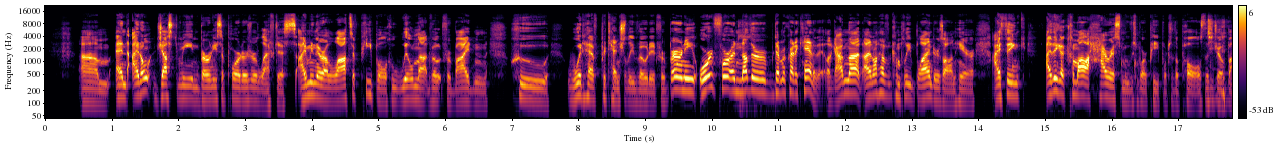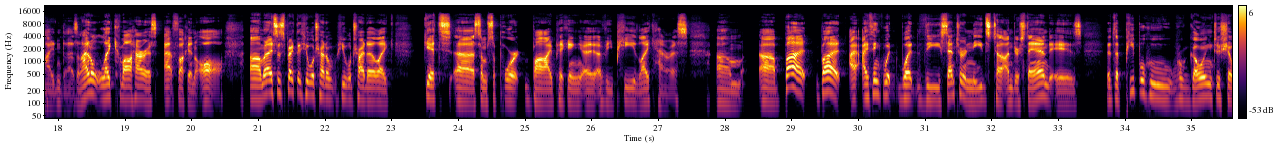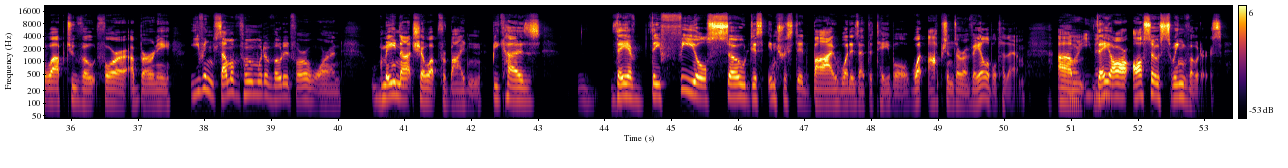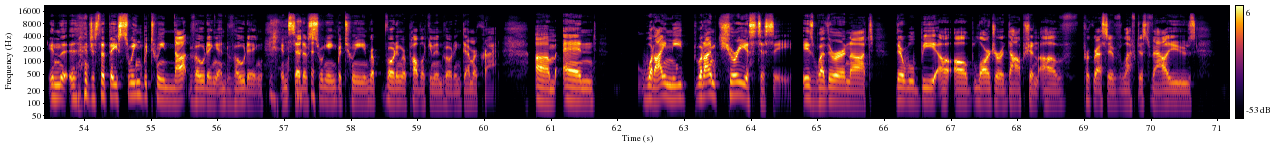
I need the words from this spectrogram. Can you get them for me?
Um, and I don't just mean Bernie supporters or leftists. I mean, there are lots of people who will not vote for Biden who would have potentially voted for Bernie or for another Democratic candidate. Like, I'm not, I don't have complete blinders on here. I think. I think a Kamala Harris moves more people to the polls than Joe Biden does, and I don't like Kamala Harris at fucking all. Um, and I suspect that he will try to he will try to like get uh, some support by picking a, a VP like Harris. Um, uh, but but I, I think what what the center needs to understand is that the people who were going to show up to vote for a Bernie, even some of whom would have voted for a Warren, may not show up for Biden because they have they feel so disinterested by what is at the table, what options are available to them. Um, even- they are also swing voters in the just that they swing between not voting and voting instead of swinging between re- voting Republican and voting Democrat. Um, and what I need, what I'm curious to see is whether or not there will be a, a larger adoption of progressive leftist values,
